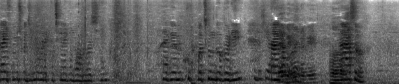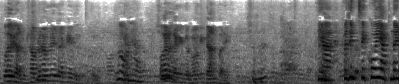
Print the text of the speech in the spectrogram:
গাইস আমি সজীব নামের একটা ছেলেকে ভালোবাসি। তাকে আমি খুব পছন্দ করি। আসো। গেল? সজীব বলছে, কই আপনার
